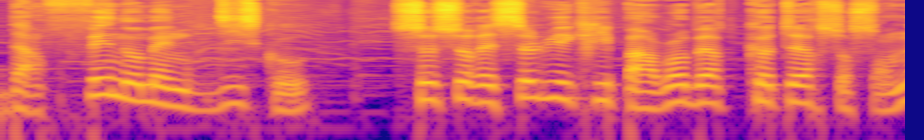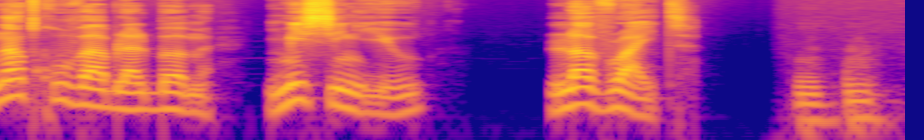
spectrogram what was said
d'un phénomène disco, ce serait celui écrit par Robert Cotter sur son introuvable album Missing You, Love Right. Mm-hmm.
